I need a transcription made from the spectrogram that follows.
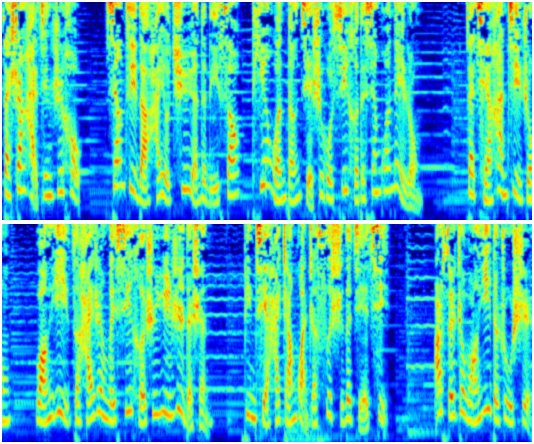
在《山海经》之后，相继的还有屈原的《离骚》《天文》等解释过羲和的相关内容。在《前汉记》中。王毅则还认为羲和是御日的神，并且还掌管着四时的节气。而随着王毅的注释，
